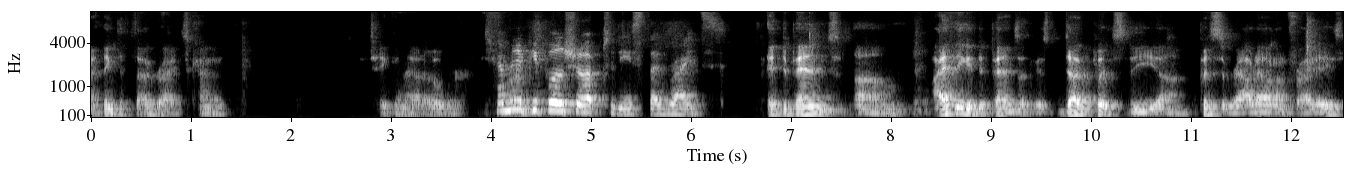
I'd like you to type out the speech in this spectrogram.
I think the thug ride's kind of taken that over. how many as- people show up to these thug rides? It depends. Um, I think it depends because Doug puts the, um, puts the route out on Fridays.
